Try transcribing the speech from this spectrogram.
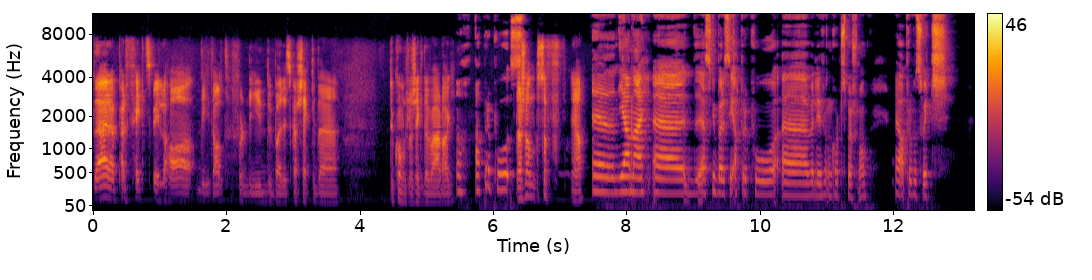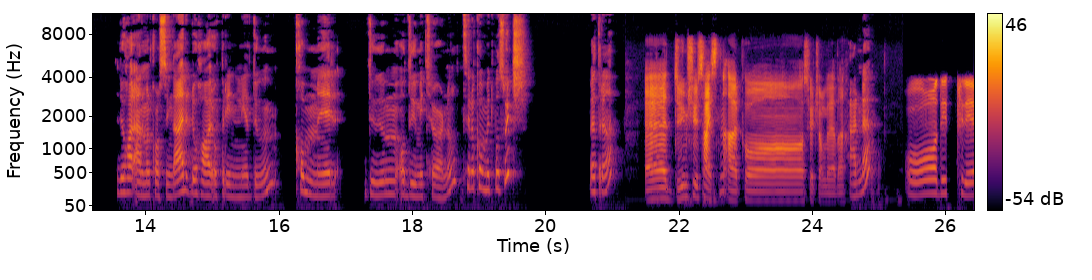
det er et perfekt spill å ha digitalt, fordi du bare skal sjekke det Du kommer til å sjekke det hver dag. Oh, apropos Det er sånn så f Ja. Uh, ja, nei. Uh, jeg skulle bare si apropos uh, Veldig sånn kort spørsmål. Apropos Switch. Du har Animal Crossing der. Du har opprinnelige Doom. Kommer Doom og Doom Eternal til å komme ut på Switch? Vet dere det? Eh, Doom 2016 er på Switch allerede. Er den det? Og de tre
